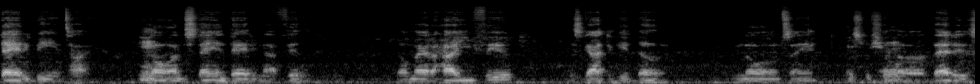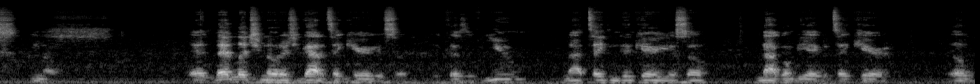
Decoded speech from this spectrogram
Daddy being tired. He Mm. don't understand Daddy not feeling good. No matter how you feel, it's got to get done. You know what I'm saying? That's for And, sure. uh, that is, you know, that, that lets you know that you got to take care of yourself. Because if you not taking good care of yourself, you're not gonna be able to take care of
